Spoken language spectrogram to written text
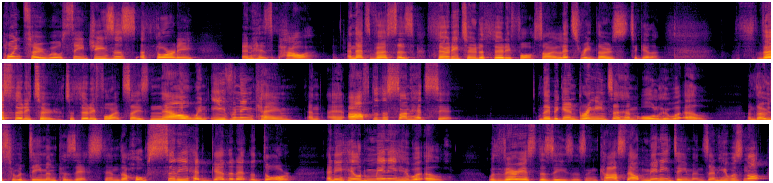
point two, we'll see Jesus' authority in his power. And that's verses 32 to 34. So let's read those together. Verse 32 to 34, it says, Now when evening came, and after the sun had set, they began bringing to him all who were ill and those who were demon possessed. And the whole city had gathered at the door, and he healed many who were ill with various diseases and cast out many demons. And he was not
